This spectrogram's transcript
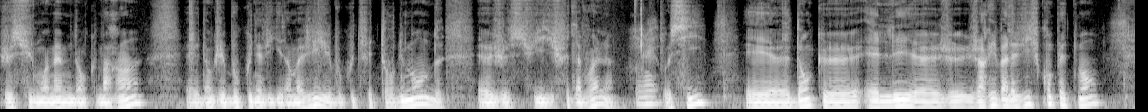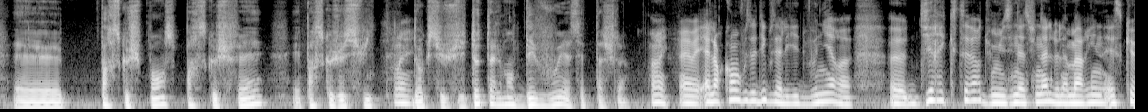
Je suis moi-même donc marin, et donc j'ai beaucoup navigué dans ma vie. J'ai beaucoup fait de tour du monde. Euh, je suis, je fais de la voile aussi, et euh, donc euh, elle est. J'arrive à la vivre complètement parce que je pense, parce que je fais et parce que je suis. Donc je suis totalement dévoué à cette tâche-là. Alors quand on vous a dit que vous alliez devenir euh, euh, directeur du Musée national de la marine, est-ce que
